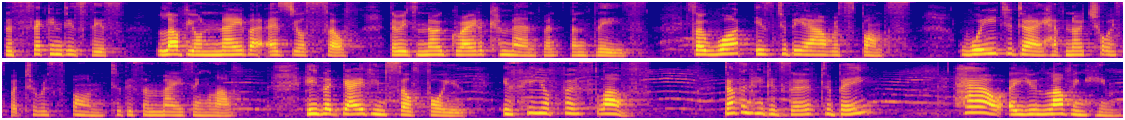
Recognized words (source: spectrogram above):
The second is this love your neighbor as yourself. There is no greater commandment than these. So, what is to be our response? We today have no choice but to respond to this amazing love. He that gave himself for you, is he your first love? Doesn't he deserve to be? How are you loving Him?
